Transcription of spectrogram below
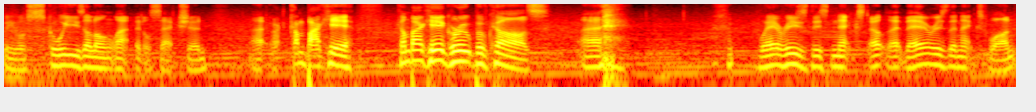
we will squeeze along that little section. Uh, come back here. Come back here, group of cars. Uh, where is this next? Oh, there is the next one.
